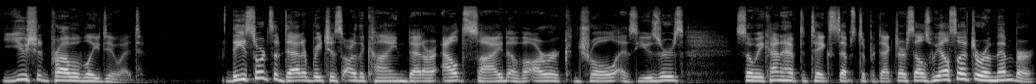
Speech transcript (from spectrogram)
you should probably do it. These sorts of data breaches are the kind that are outside of our control as users. So we kind of have to take steps to protect ourselves. We also have to remember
